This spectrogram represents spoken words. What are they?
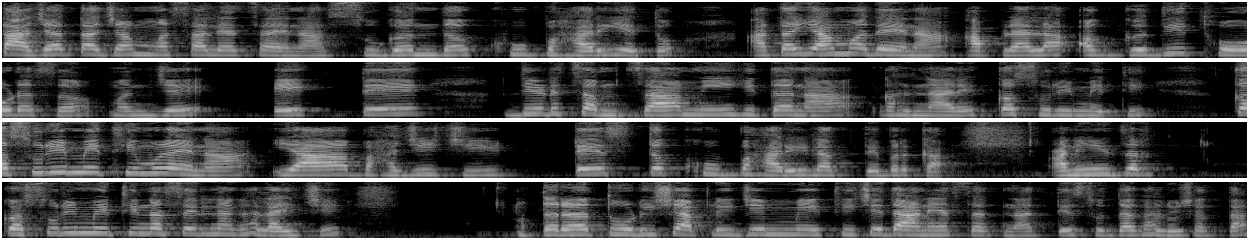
ताज्या ताज्या मसाल्याचा आहे ना सुगंध खूप भारी येतो. आता यामध्ये आहे ना आपल्याला अगदी थोडंसं म्हणजे एक ते दीड चमचा मी इथं ना घालणारे कसुरी मेथी. कसुरी मेथीमुळे ना या भाजीची टेस्ट खूप भारी लागते बरं का. आणि जर कसुरी मेथी नसेल ना घालायची तर थोडीशी आपली जे मेथीचे दाणे असतात ना ते सुद्धा घालू शकता.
